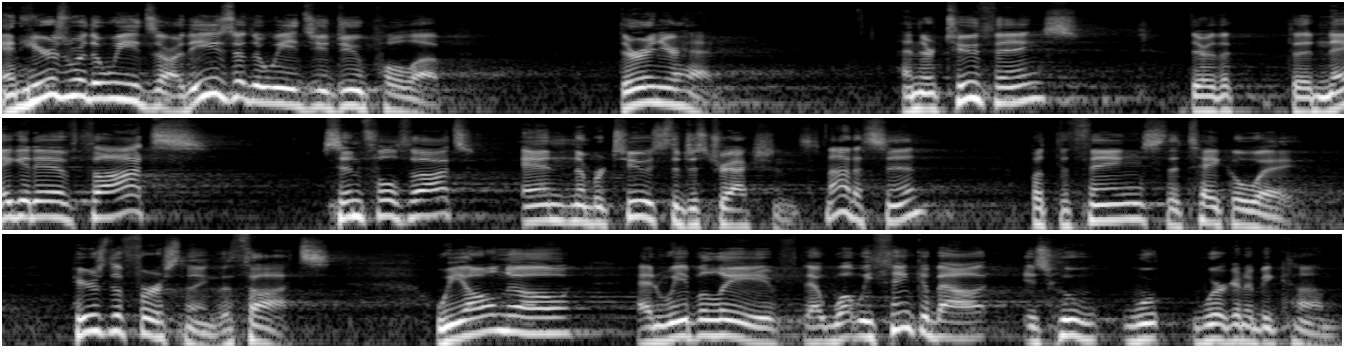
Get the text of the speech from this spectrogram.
And here's where the weeds are. These are the weeds you do pull up. They're in your head. And they're two things. They're the, the negative thoughts, sinful thoughts, and number two, it's the distractions. Not a sin, but the things that take away. Here's the first thing the thoughts. We all know and we believe that what we think about is who we're going to become.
